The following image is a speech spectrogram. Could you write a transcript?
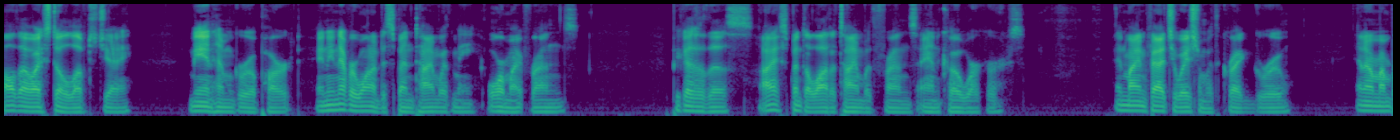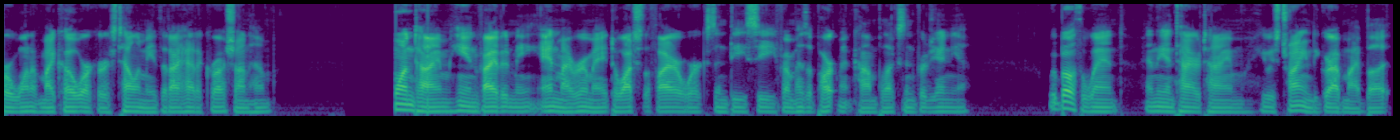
Although I still loved Jay, me and him grew apart, and he never wanted to spend time with me or my friends. Because of this, I spent a lot of time with friends and coworkers and my infatuation with Craig grew. And I remember one of my coworkers telling me that I had a crush on him. One time, he invited me and my roommate to watch the fireworks in D.C. from his apartment complex in Virginia. We both went, and the entire time he was trying to grab my butt.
